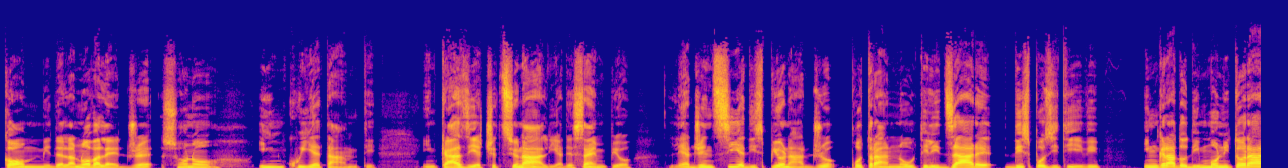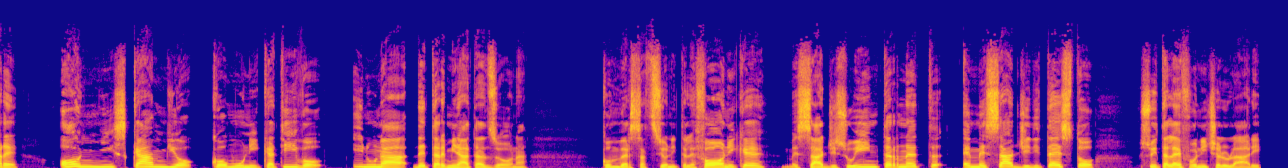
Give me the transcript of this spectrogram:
commi della nuova legge sono inquietanti. In casi eccezionali, ad esempio, le agenzie di spionaggio potranno utilizzare dispositivi in grado di monitorare ogni scambio comunicativo in una determinata zona. Conversazioni telefoniche, messaggi su internet e messaggi di testo sui telefoni cellulari.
